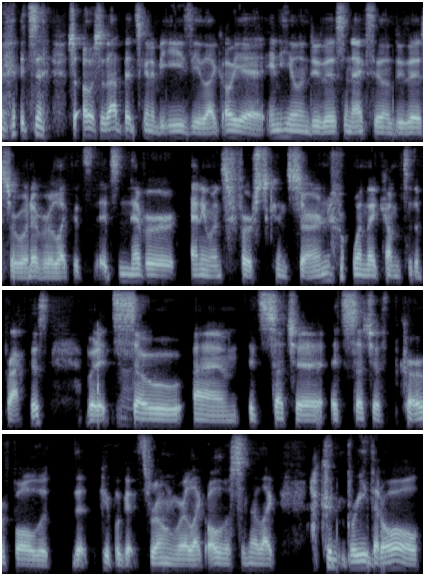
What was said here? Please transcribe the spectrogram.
it's so oh so that bit's going to be easy like oh yeah inhale and do this and exhale and do this or whatever like it's it's never anyone's first concern when they come to the practice but it's no. so um it's such a it's such a curveball that that people get thrown where like all of a sudden they're like I couldn't breathe at all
